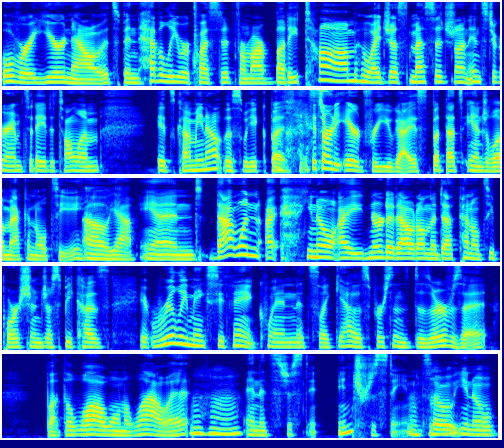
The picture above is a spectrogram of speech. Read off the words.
over a year now. It's been heavily requested from our buddy Tom, who I just messaged on Instagram today to tell him It's coming out this week, but Nice. it's already aired for you guys. But that's Angela McAnulty. Oh yeah. And that one, I, you know, I nerded out on the death penalty portion just because it really makes you think when it's like, yeah, this person deserves it, but the law won't allow it. Mm-hmm. And it's just interesting. So, you know,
